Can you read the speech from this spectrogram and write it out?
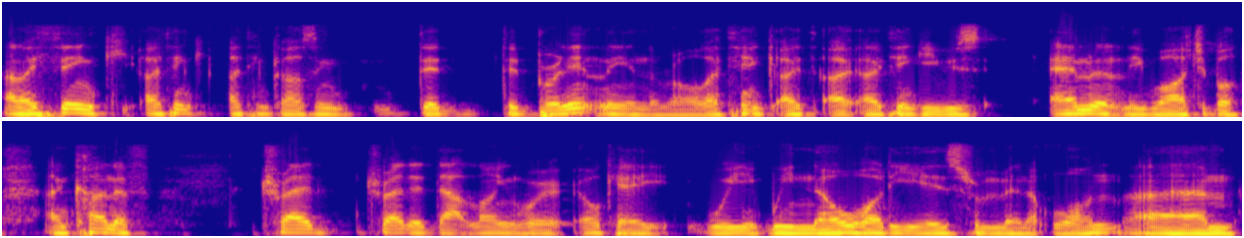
and I think I think I think Gosling did did brilliantly in the role. I think I I, I think he was eminently watchable and kind of tread treaded that line where okay we we know what he is from minute one um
